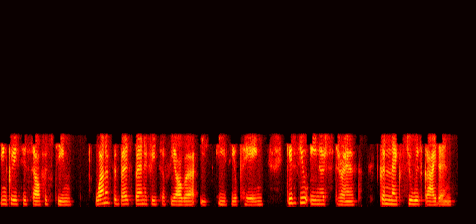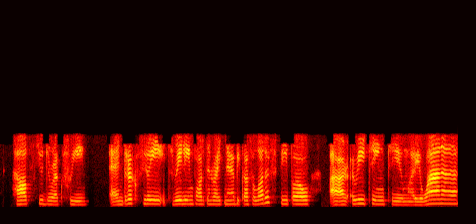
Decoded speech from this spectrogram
increases self-esteem. One of the best benefits of yoga is ease your pain, gives you inner strength, connects you with guidance, helps you drug-free. And drug-free, it's really important right now because a lot of people are reaching to marijuana,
